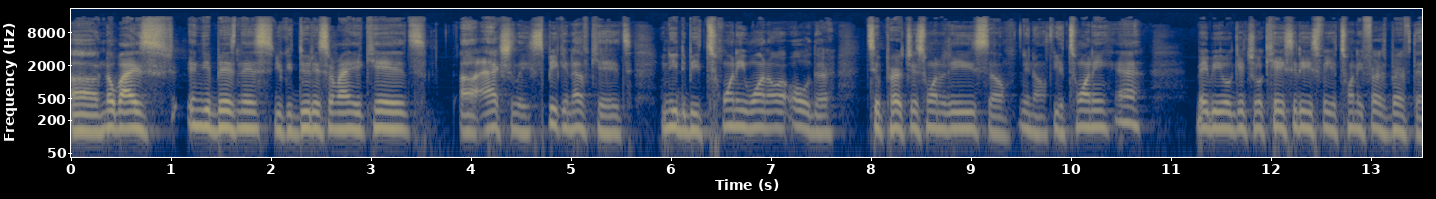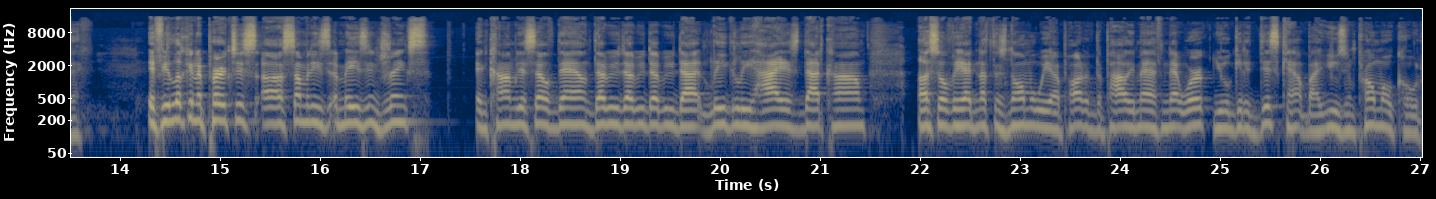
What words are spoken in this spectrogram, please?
Uh, nobody's in your business. You could do this around your kids. Uh, actually, speaking of kids, you need to be 21 or older to purchase one of these. So you know, if you're 20, eh, maybe we'll get you a case of these for your 21st birthday. If you're looking to purchase uh, some of these amazing drinks and calm yourself down, www.legallyhighest.com. Us over here Nothing's Normal, we are part of the Polymath Network. You'll get a discount by using promo code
